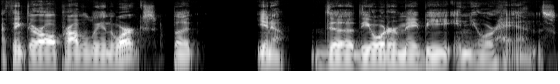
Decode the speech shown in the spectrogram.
I think they're all probably in the works, but you know the the order may be in your hands.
